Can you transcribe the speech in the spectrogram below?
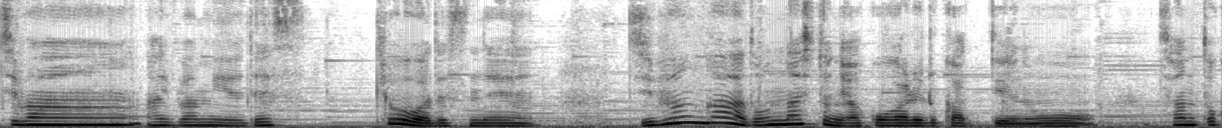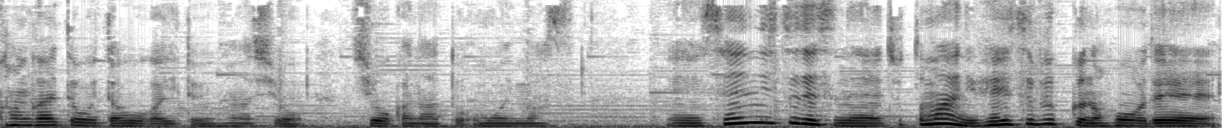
ちは、相葉美優です。今日はですね自分がどんな人に憧れるかっていうのをちゃんと考えておいた方がいいという話をしようかなと思います、えー、先日ですねちょっと前に Facebook の方で、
